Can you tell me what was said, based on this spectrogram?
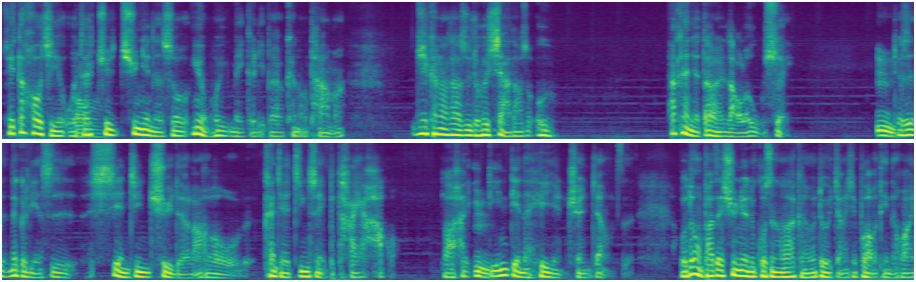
所以到后期我在去训练的时候，哦、因为我会每个礼拜要看到他嘛，一看到他的时候就会吓到说哦，他看起来大概老了五岁。嗯，就是那个脸是陷进去的，然后看起来精神也不太好，然后还一点点的黑眼圈这样子。嗯、我都很怕在训练的过程中，他可能会对我讲一些不好听的话，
